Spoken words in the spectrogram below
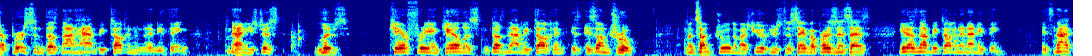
a person does not have bitachon in anything, and he's just lives carefree and careless, and doesn't have bitachon, is, is untrue. It's untrue. The Mashgiach used to say if a person says he does not bitachon in anything, it's not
